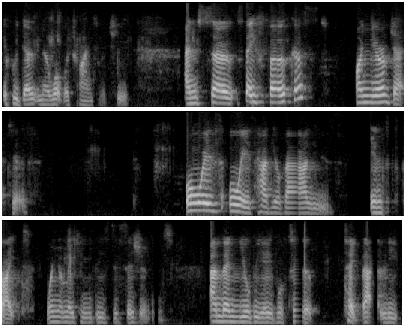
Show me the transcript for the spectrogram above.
if we don't know what we're trying to achieve. And so stay focused on your objective. Always, always have your values in sight when you're making these decisions. And then you'll be able to take that leap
